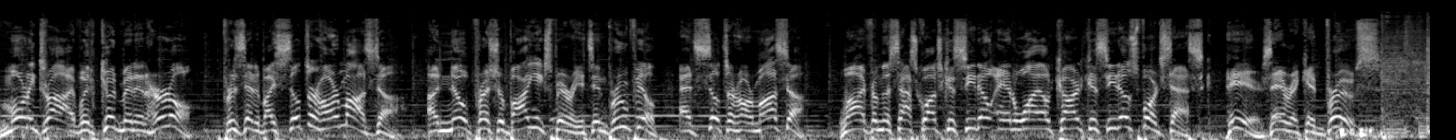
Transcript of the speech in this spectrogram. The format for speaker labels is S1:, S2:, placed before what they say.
S1: Morning Drive with Goodman and Hurdle, presented by Sill-TerHar Mazda. A no pressure buying experience in Broomfield at Sill-TerHar Mazda. Live from the Sasquatch Casino and Wild Card Casino Sports Desk. Here's Eric and Bruce.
